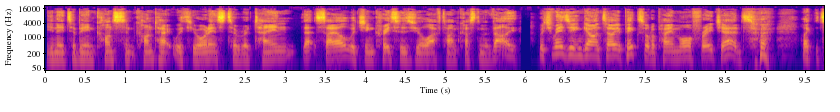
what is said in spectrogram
you need to be in constant contact with your audience to retain that sale, which increases your lifetime customer value which means you can go and tell your pixel to pay more for each ads. like it's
